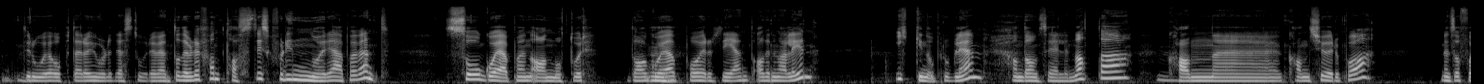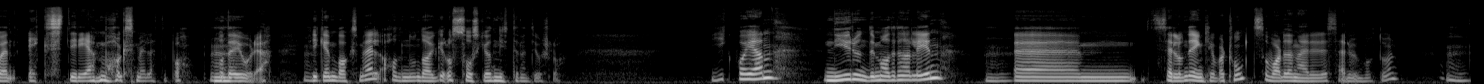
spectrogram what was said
dro jeg opp der og gjorde det store eventet. Og det ble fantastisk, fordi når jeg er på event, så går jeg på en annen motor. Da går jeg på rent adrenalin. Ikke noe problem. Kan danse hele natta. Kan, eh, kan kjøre på. Men så får jeg en ekstrem baksmell etterpå. Og det gjorde jeg. Fikk en baksmell, hadde noen dager, og så skulle jeg ha nytt event i Oslo. Gikk på igjen. Ny runde med adrenalin. Eh, selv om det egentlig var tomt, så var det den her reservemotoren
